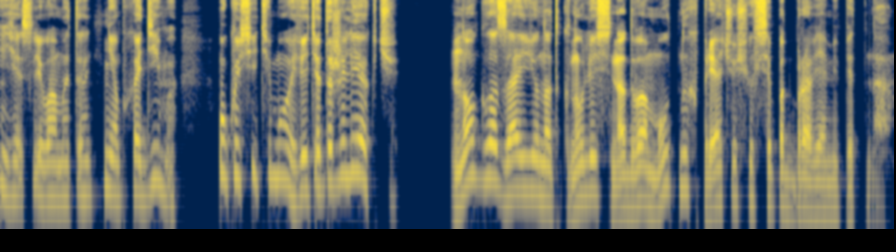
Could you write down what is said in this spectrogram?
«Если вам это необходимо, укусите мой, ведь это же легче». Но глаза ее наткнулись на два мутных, прячущихся под бровями пятна.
